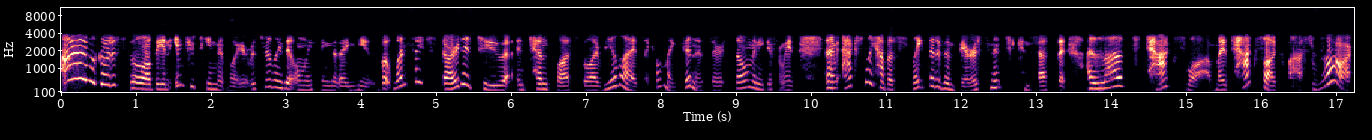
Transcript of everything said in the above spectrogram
I will go to school. I'll be an entertainment lawyer. It was really the only thing that I knew. But once I started to attend law school, I realized, like, oh my goodness, there are so many different ways. And I actually have a slight bit of embarrassment to confess that I loved tax law. My tax law class rocked.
